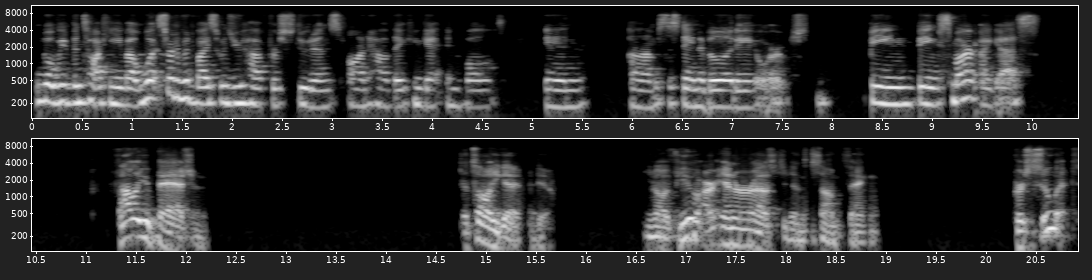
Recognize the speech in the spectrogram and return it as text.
what we've been talking about, what sort of advice would you have for students on how they can get involved in um, sustainability or being being smart? I guess. Follow your passion. That's all you got to do. You know, if you are interested in something, pursue it.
